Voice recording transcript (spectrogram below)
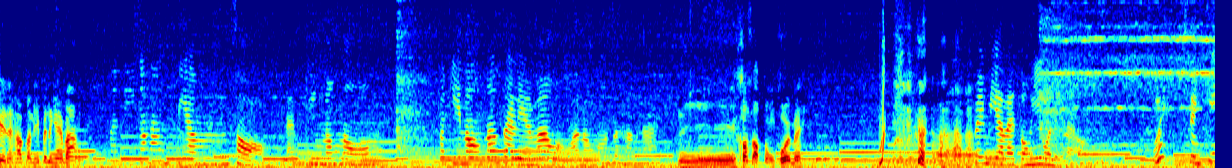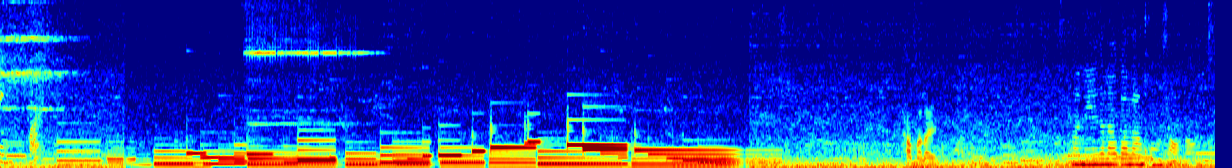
เดตนะครับ ตอนนี้เป็นยังไงบ้างวันนี้กำลังเตรียมสอบแลบกิ้งน้องๆเมื่อกี้น้องตั้งใจเรียนมากหวังว่าน้องๆจะทำได้ นี่ข้อสอบตรงควรไหม ไม่มีอะไรตรงยิ่งกว่านี้แล้วอุ้ยเสียงกิ้งไปทำอะไร วันนี้เรากำลังคุมสอบน้องอยู่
